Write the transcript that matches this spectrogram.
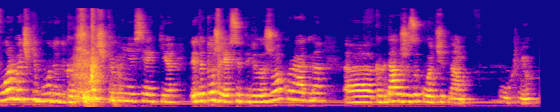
Формочки будут, горшочки у меня всякие. Это тоже я все переложу аккуратно, э, когда уже закончит нам кухню.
